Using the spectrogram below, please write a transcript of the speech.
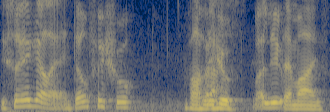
Isso aí, galera. Então, fechou. Valeu. Valeu. Até mais.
